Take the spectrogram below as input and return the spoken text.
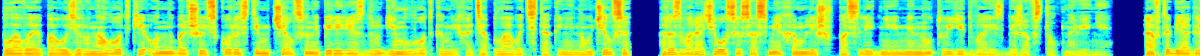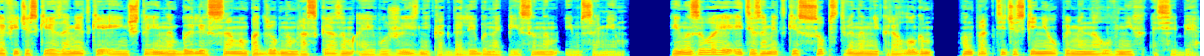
Плавая по озеру на лодке, он на большой скорости мчался на перерез другим лодкам, и хотя плавать так и не научился, разворачивался со смехом лишь в последнюю минуту, едва избежав столкновения. Автобиографические заметки Эйнштейна были самым подробным рассказом о его жизни, когда-либо написанным им самим и называя эти заметки собственным некрологом, он практически не упоминал в них о себе.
